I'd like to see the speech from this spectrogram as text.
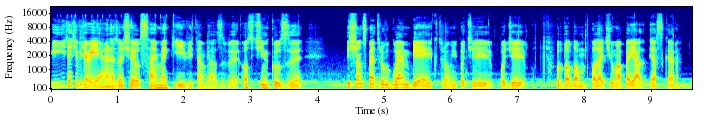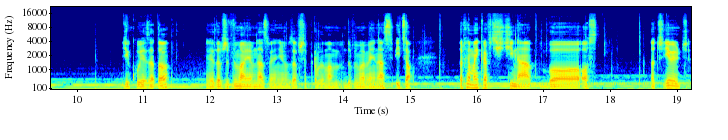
Witajcie widzowie, ja nazywam się Simek i witam was w odcinku z 1000 metrów głębiej, którą mi podzieli, podzieli, polecił mapę ja, Jasker. Dziękuję za to. Ja dobrze wymawiam nazwę, nie wiem, zawsze problem mam do wymawiania nazw. I co? Trochę Minecraft ścina, bo... Os... Znaczy nie wiem, czy...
